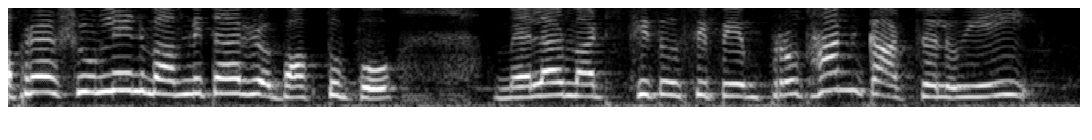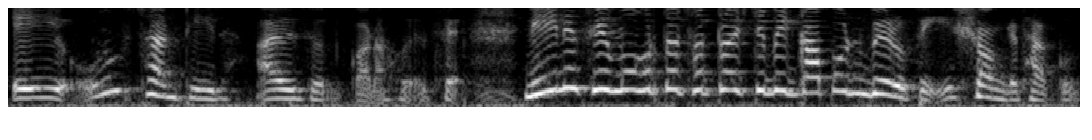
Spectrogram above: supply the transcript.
আপনারা শুনলেন বামনেতার বক্তব্য। মেলার মাঠ স্থিত সিপিএম প্রধান কার্যালয়েই এই অনুষ্ঠানটির আয়োজন করা হয়েছে। নিয়ে নিচ্ছে মুহূর্ত ছোট্ট একটি বিজ্ঞাপন বিরতি। সঙ্গে থাকুন।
